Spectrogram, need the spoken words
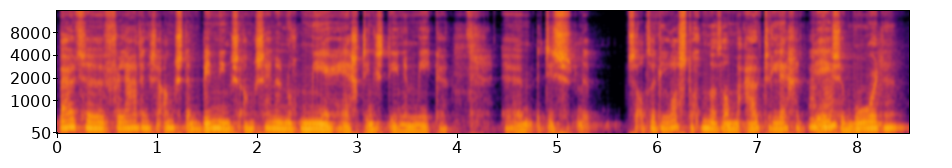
Buiten verlatingsangst en bindingsangst zijn er nog meer hechtingsdynamieken. Ehm, het, is, het is altijd lastig om dat allemaal uit te leggen. Mhm. Deze woorden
